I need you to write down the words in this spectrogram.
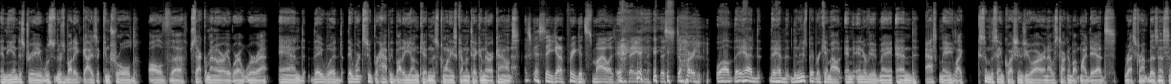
in the industry was there's about eight guys that controlled all of the Sacramento area where we're at and they would they weren't super happy about a young kid in his 20s coming taking their accounts. I was going to say you got a pretty good smile as you're saying the story. Well they had they had the newspaper came out and interviewed me and asked me like some of the same questions you are. And I was talking about my dad's restaurant business.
